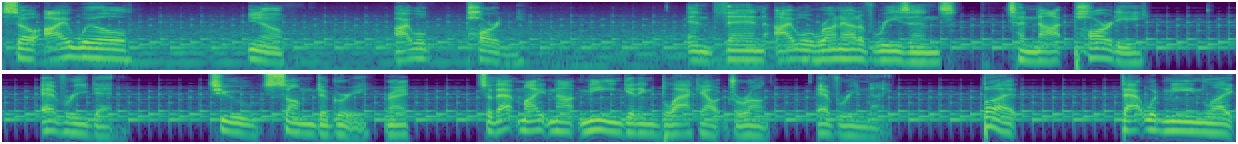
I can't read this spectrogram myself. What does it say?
So I will, you know, I will party and then I will run out of reasons to not party every day to some degree, right? So that might not mean getting blackout drunk every night. But that would mean like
